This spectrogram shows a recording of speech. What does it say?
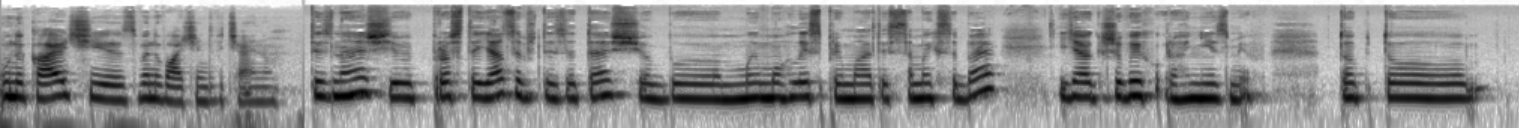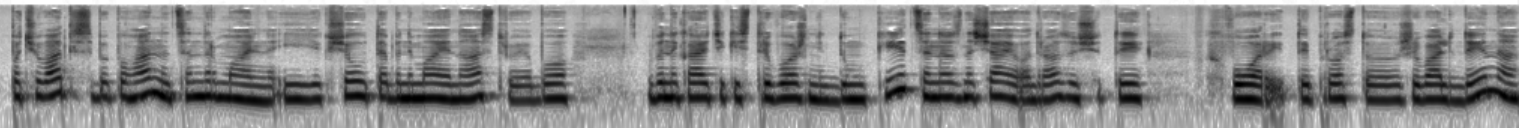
уникаючи звинувачень, звичайно. Ти знаєш, просто я завжди за те, щоб ми могли сприймати самих себе як живих організмів. Тобто почувати себе погано це нормально. І якщо у тебе немає настрою або виникають якісь тривожні думки, це не означає одразу, що ти хворий, ти просто жива людина,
